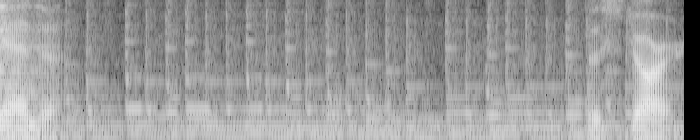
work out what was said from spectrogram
Uganda. The Star.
